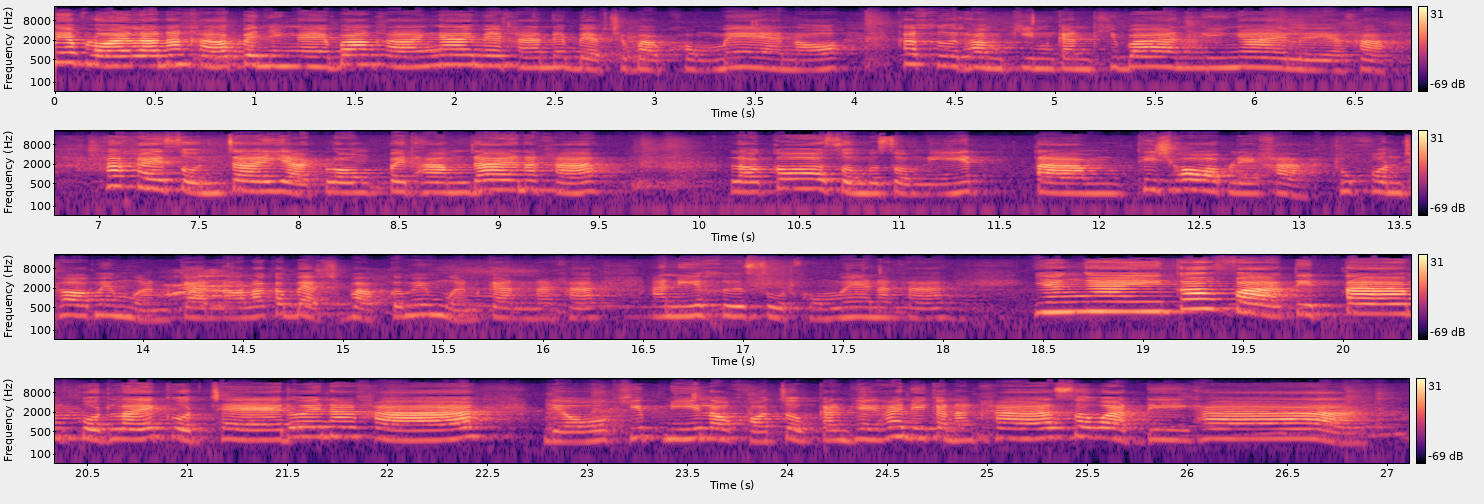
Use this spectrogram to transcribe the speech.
เรียบร้อยแล้วนะคะ เป็นยังไงบ้างคะง่ายไหมคะ ในแบบฉบับของแม่เนาะก็คือทำกินกันที่บ้านง่าย ๆเลยอะค่ะ ถ้าใครสนใจอยากลองไปทำได้นะคะ แล้วก็ส่วนผสมนี้ตามที่ชอบเลยค่ะ ทุกคนชอบไม่เหมือนกันเนาะแล้วก็แบบฉบับก็ไม่เหมือนกันนะคะ อันนี้คือสูตรของแม่นะคะ ยังไงก็ฝากติดตามกดไลค์กดแชร์ด้วยนะคะ เดี๋ยวคลิปนี้เราขอจบกันเพียงแค่นี้กันนะคะ สวัสดีค่ะ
